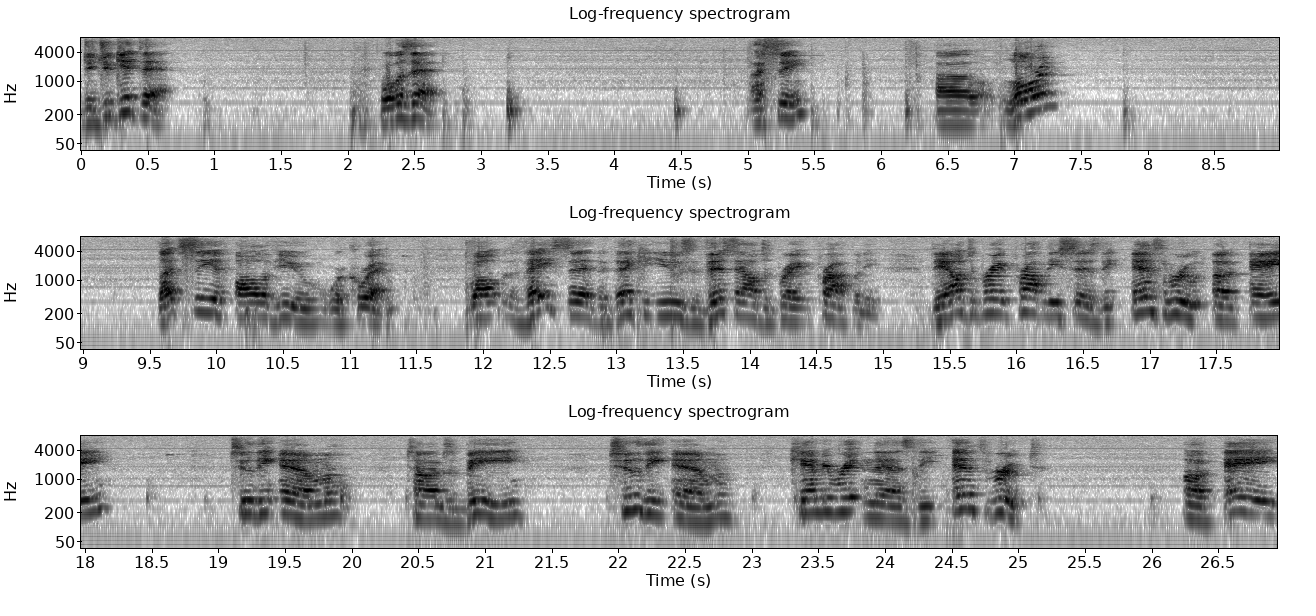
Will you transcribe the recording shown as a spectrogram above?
Did you get that? What was that? I see. Uh, Lauren? Let's see if all of you were correct. Well, they said that they could use this algebraic property. The algebraic property says the nth root of a to the m times b to the m can be written as the nth root of a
